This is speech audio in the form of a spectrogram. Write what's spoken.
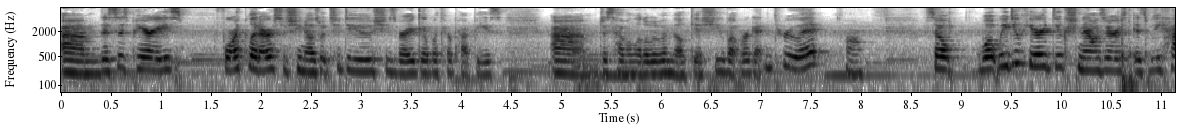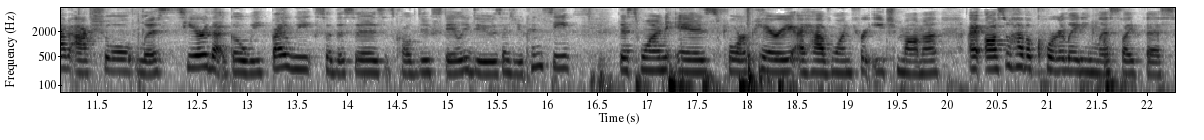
Um, this is Perry's fourth litter, so she knows what to do. She's very good with her puppies. Um, just having a little bit of a milk issue, but we're getting through it. Huh. So what we do here at Duke's Schnauzers is we have actual lists here that go week by week. So this is, it's called Duke's Daily Do's. As you can see, this one is for Perry. I have one for each mama. I also have a correlating list like this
